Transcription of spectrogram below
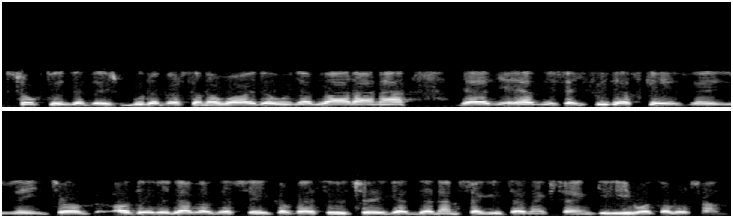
sok tüntetés Budapesten a Vajdahunyadváránál, de ez is egy Fidesz készmény, csak azért, hogy levezessék a feszültséget, de nem segítenek senki hivatalosan.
